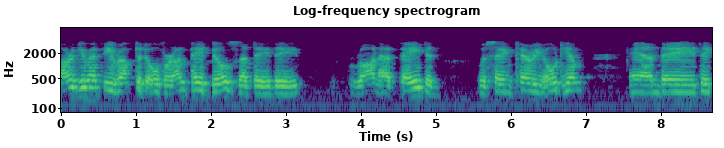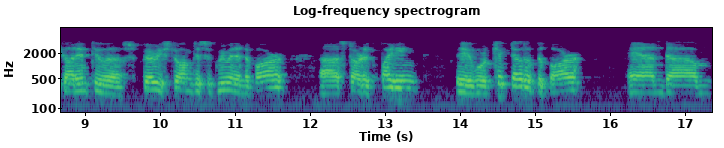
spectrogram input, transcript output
argument erupted over unpaid bills that they, they Ron had paid, and was saying Terry owed him, and they they got into a very strong disagreement in the bar, uh, started fighting. They were kicked out of the bar, and um,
